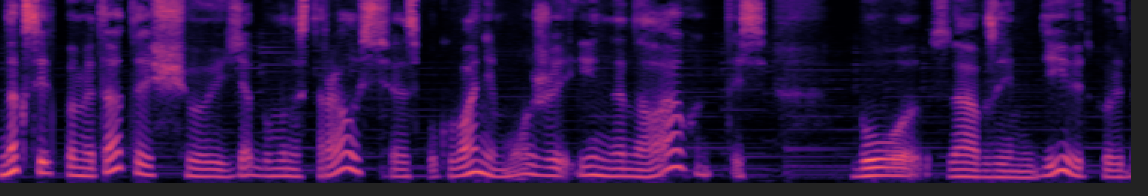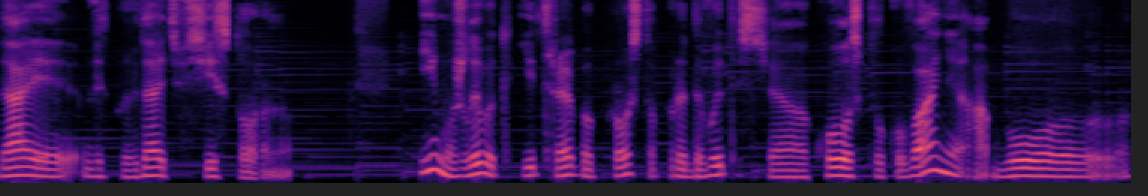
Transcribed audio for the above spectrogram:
Однак слід пам'ятати, що як би ми не старалися, спілкування може і не налагодитись, бо за взаємодію відповідає, відповідають всі сторони. І, можливо, тоді треба просто передивитися коло спілкування або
